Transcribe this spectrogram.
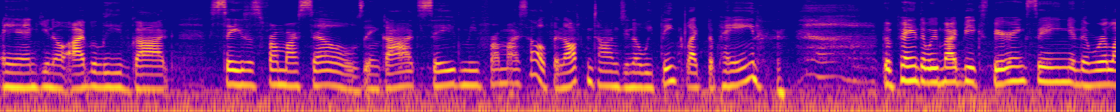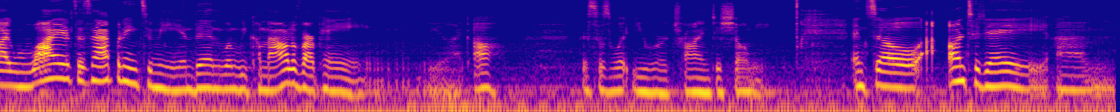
and you know i believe god saves us from ourselves and god saved me from myself. And oftentimes you know we think like the pain the pain that we might be experiencing and then we're like why is this happening to me? And then when we come out of our pain we're like oh this is what you were trying to show me. And so on today um,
